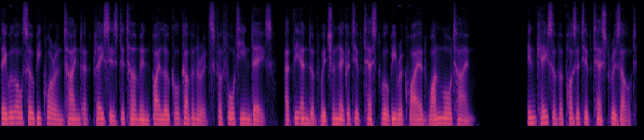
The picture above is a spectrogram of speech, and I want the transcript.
They will also be quarantined at places determined by local governorates for 14 days, at the end of which a negative test will be required one more time. In case of a positive test result,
